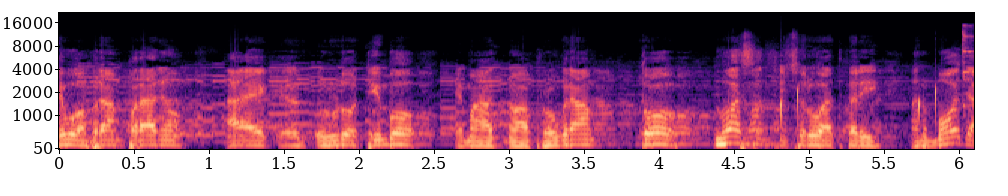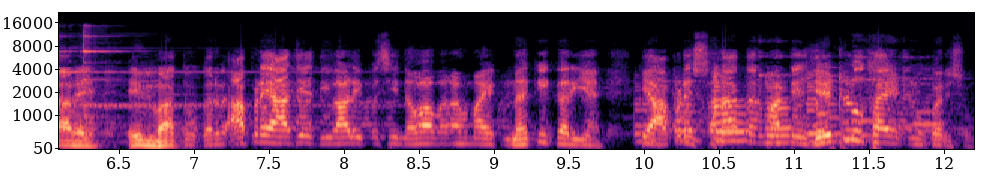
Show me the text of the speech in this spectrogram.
એવો અભરામપરાનો આ એક રૂડો ટીંબો, એમાં આજનો આ પ્રોગ્રામ. તો દુહાસનથી શરૂઆત કરી અને મોજ આવે એવી વાતો કરવી. આપણે આજે દિવાળી પછી નવા વર્ષમાં એક નક્કી કરીએ કે આપણે સનાતન માટે જેટલું થાય એટલું કરીશું.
